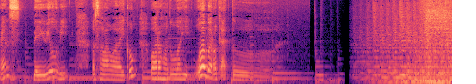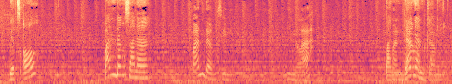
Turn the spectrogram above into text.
friends, they will be. Wassalamualaikum warahmatullahi wabarakatuh. That's all. Pandang sana, Pandang sini. Inilah pandangan kami.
